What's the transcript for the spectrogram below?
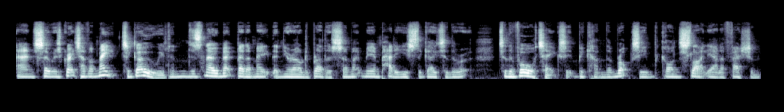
and so it was great to have a mate to go with. And there's no better mate than your older brother. So me and Paddy used to go to the to the Vortex. It become the Roxy gone slightly out of fashion.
